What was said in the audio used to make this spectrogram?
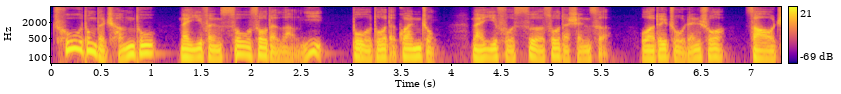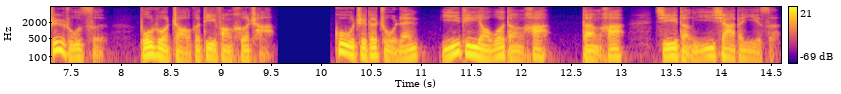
初冬的成都，那一份飕飕的冷意，不多的观众，那一副瑟缩的神色。我对主人说：“早知如此，不若找个地方喝茶。”固执的主人一定要我等哈等哈，即等一下的意思。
